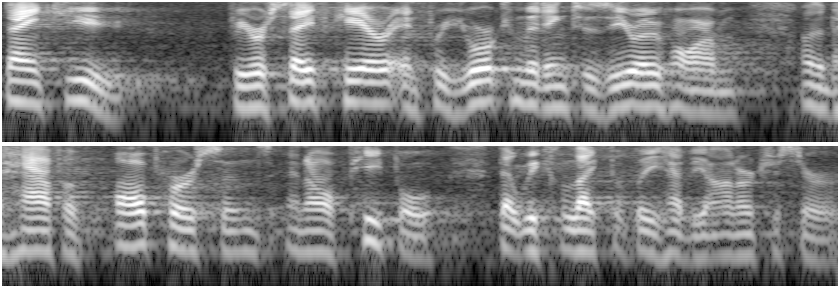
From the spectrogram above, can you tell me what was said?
Thank you for your safe care and for your committing to zero harm on behalf of all persons and all people that we collectively have the honor to serve.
